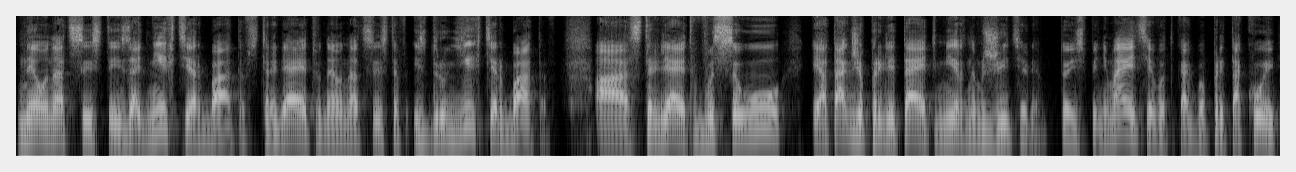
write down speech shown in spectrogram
неонацисты из одних тербатов стреляют в неонацистов из других тербатов, а стреляют в ВСУ, и, а также прилетает мирным жителям. То есть, понимаете, вот как бы при такой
